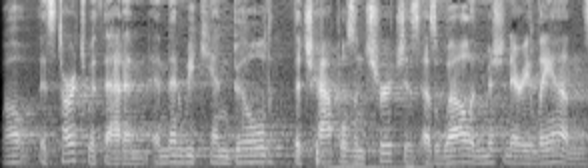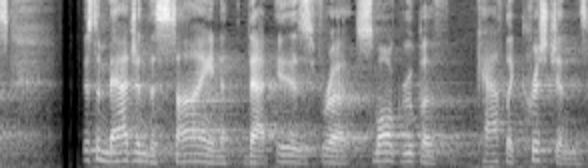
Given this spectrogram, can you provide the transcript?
Well, it starts with that, and, and then we can build the chapels and churches as well in missionary lands. Just imagine the sign that is for a small group of Catholic Christians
